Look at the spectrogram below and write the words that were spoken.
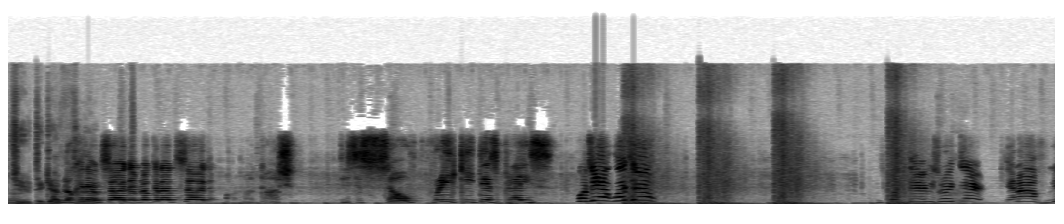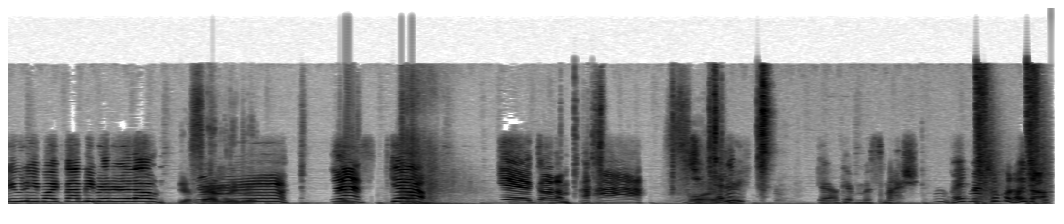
uh-huh. two to get I'm looking through. outside. I'm looking outside. Oh my gosh, this is so freaky. This place. Watch out! Watch out! He's right there. He's right there. Get off! You leave my family brother alone. Your family, brother? Ah, Yes, get off! Yeah, got him. Ha ha. Did you get him? Yeah, I'll give him a smash. Oh, Babe Max, look what I got.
